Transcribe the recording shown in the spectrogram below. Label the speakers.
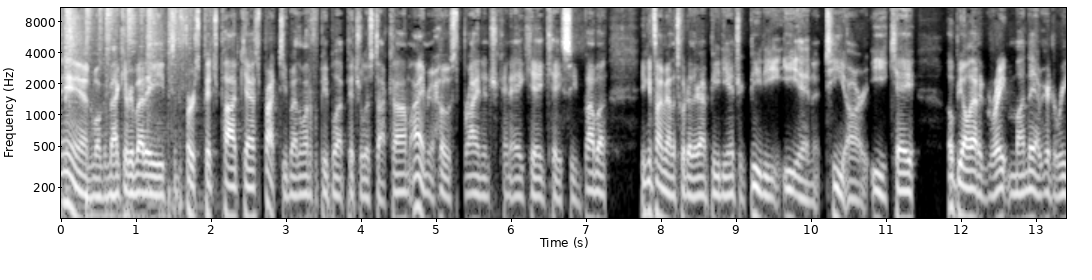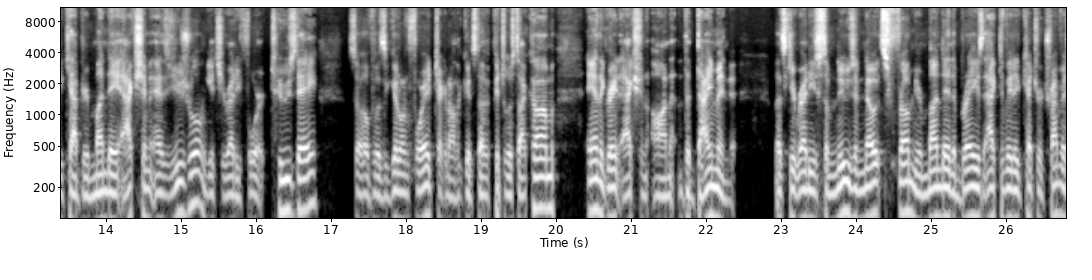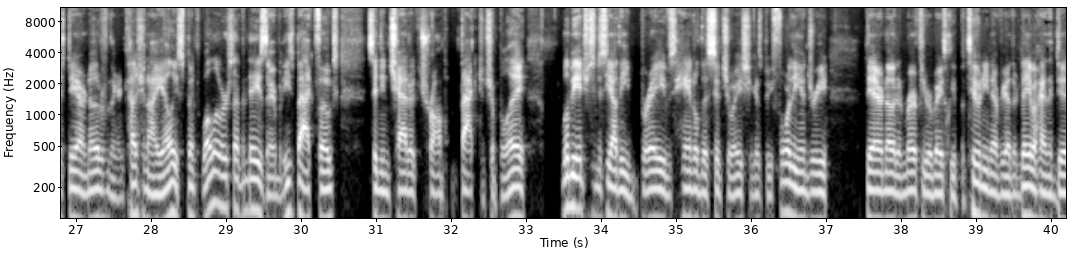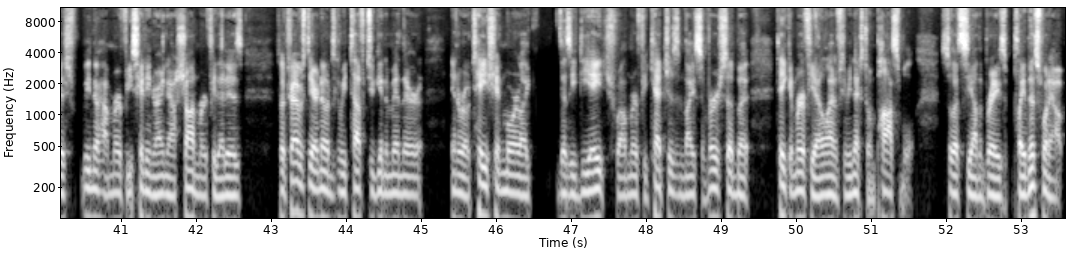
Speaker 1: And welcome back, everybody, to the First Pitch Podcast, brought to you by the wonderful people at PitcherList.com. I am your host, Brian Entrekin, aka KC Bubba. You can find me on the Twitter there at BDentrek, B D E N T R E K. Hope you all had a great Monday. I'm here to recap your Monday action as usual and get you ready for Tuesday. So hope it was a good one for you. Checking all the good stuff at pitcherlist.com and the great action on the diamond. Let's get ready. Some news and notes from your Monday. The Braves activated catcher Travis d'Arnaud from the concussion IL. He spent well over seven days there, but he's back, folks, sending Chadwick Tromp back to AAA. Will be interesting to see how the Braves handle this situation because before the injury, d'Arnaud and Murphy were basically platooning every other day behind the dish. We know how Murphy's hitting right now, Sean Murphy, that is. So Travis d'Arnaud is going to be tough to get him in there in a rotation, more like does he DH while Murphy catches and vice versa. But taking Murphy out of the lineup is going to be next to impossible. So let's see how the Braves play this one out.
